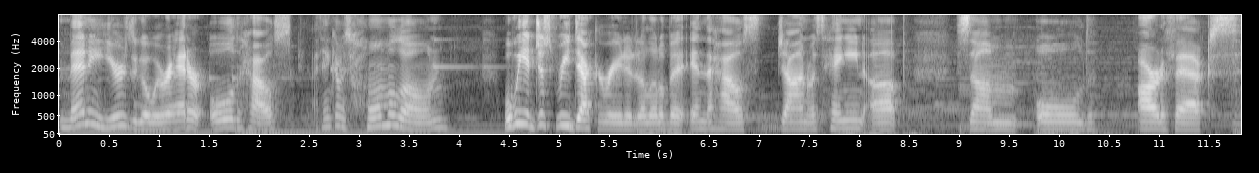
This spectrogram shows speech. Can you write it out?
many years ago. We were at our old house. I think I was home alone. Well, we had just redecorated a little bit in the house. John was hanging up some old artifacts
